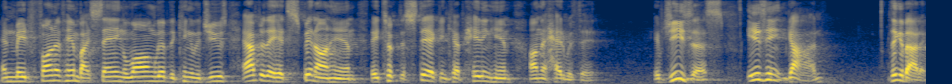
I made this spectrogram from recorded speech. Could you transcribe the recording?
and made fun of him by saying, Long live the King of the Jews. After they had spit on him, they took the stick and kept hitting him on the head with it. If Jesus isn't God, think about it.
